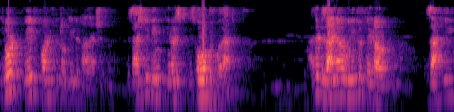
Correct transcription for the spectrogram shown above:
You don't wait for him to complete the transaction. It's actually been, you know, it's, it's over before that. As a designer, we need to figure out exactly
